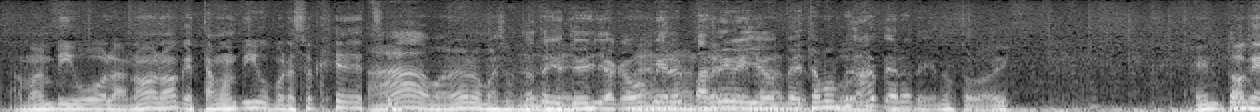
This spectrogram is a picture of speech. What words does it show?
Estamos en vivo. La, no, no, que estamos en vivo. Por eso es que. esto- Ah, bueno, no me asustaste. Yo, estoy- yo acabo de No, mirar no, para arriba y yo. Estamos en vivo. Ah, espérate, no todavía. Ok, Entonces,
